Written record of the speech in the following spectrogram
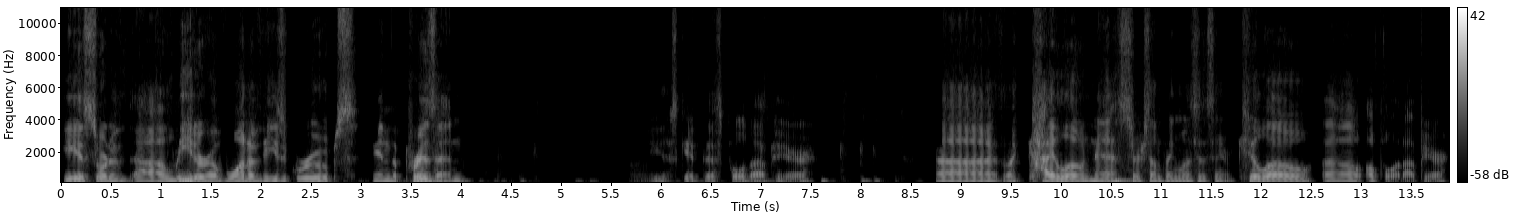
he is sort of uh, leader of one of these groups in the prison. You just get this pulled up here. Uh, like Kylo Ness or something was his name. Kilo. Uh, I'll pull it up here.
